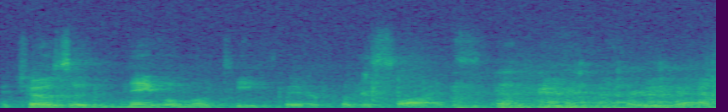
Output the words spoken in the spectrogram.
I chose a naval motif there for the slides for you guys.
